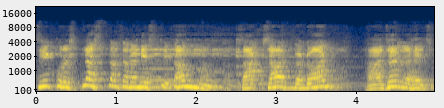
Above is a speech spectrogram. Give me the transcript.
શ્રી કૃષ્ણ નિશ્ચિતમ સાક્ષાત ભગવાન હાજર રહે છે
